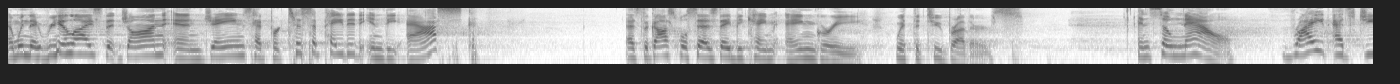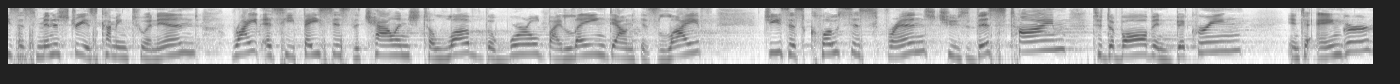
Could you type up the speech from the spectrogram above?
and when they realized that John and James had participated in the ask, as the gospel says, they became angry with the two brothers. And so now, right as Jesus' ministry is coming to an end, right as he faces the challenge to love the world by laying down his life, Jesus' closest friends choose this time to devolve in bickering, into anger,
